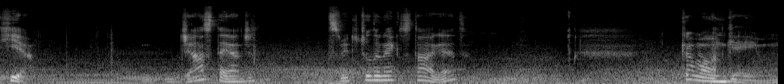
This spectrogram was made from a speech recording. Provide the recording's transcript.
here. Just there, just switch to the next target. Come on, game.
